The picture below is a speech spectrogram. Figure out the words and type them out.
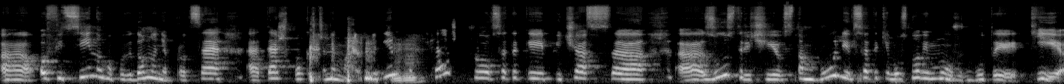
е, офіційного повідомлення про це теж поки що немає. Вірю те, що все-таки під час зустрічі в Стамбулі все-таки в основі можуть бути ті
